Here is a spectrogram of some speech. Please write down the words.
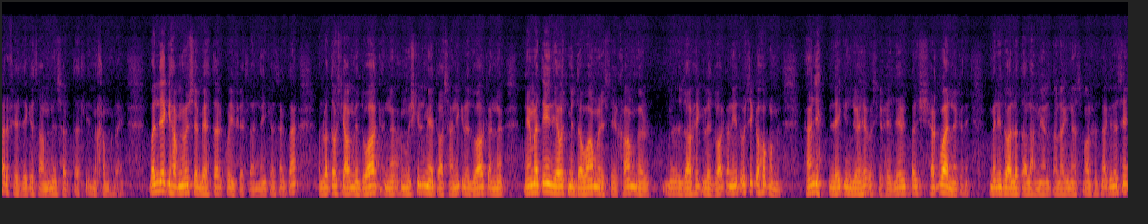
ہر فیصلے کے سامنے سر تسلیم خم رہے۔ بندے کے حق میں اس سے بہتر کوئی فیصلہ نہیں کر سکتا۔ البتہ اس کے حق میں دعا کرنا، ہم مشکل میں ہے تو آسانی کے لیے دعا کرنا۔ نعمتیں دیا اس میں دوام اور استحکام اور اضافے کے لیے دعا کرنی ہے تو اسی کا حکم ہے۔ ہاں جی لیکن جو ہے اس کے فیصلے پر شکوار نہ کریں۔ میری دعا اللہ تعالیٰ، ہمیں اللہ تعالیٰ کی نسم الحسنہ کے سے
